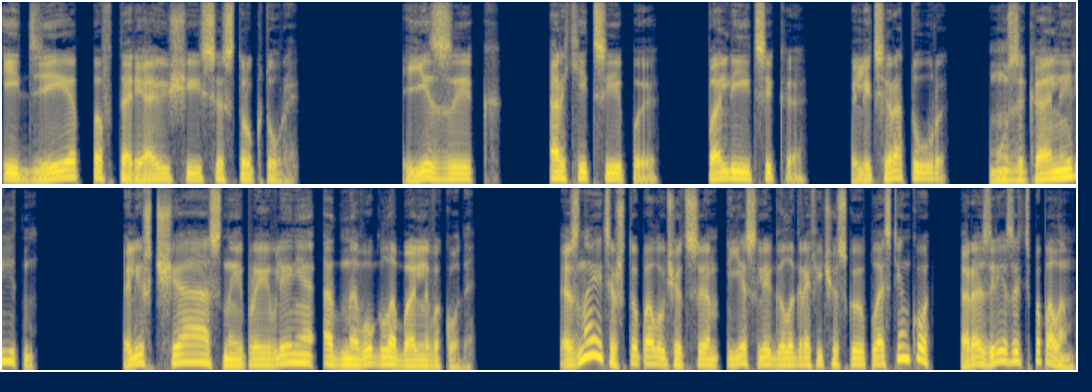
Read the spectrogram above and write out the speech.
идея повторяющейся структуры. Язык, архетипы, политика, литература, музыкальный ритм — лишь частные проявления одного глобального кода. Знаете, что получится, если голографическую пластинку разрезать пополам?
